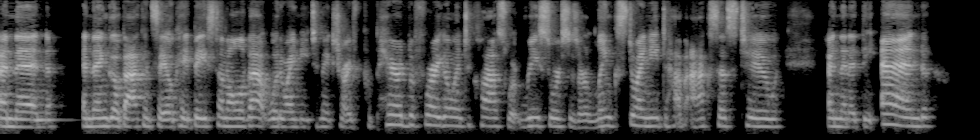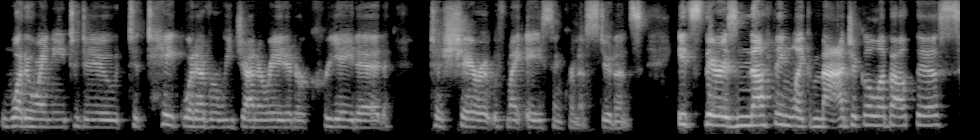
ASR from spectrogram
And then and then go back and say, okay, based on all of that, what do I need to make sure I've prepared before I go into class? What resources or links do I need to have access to? And then at the end, what do I need to do to take whatever we generated or created to share it with my asynchronous students? It's, there is nothing like magical about this.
